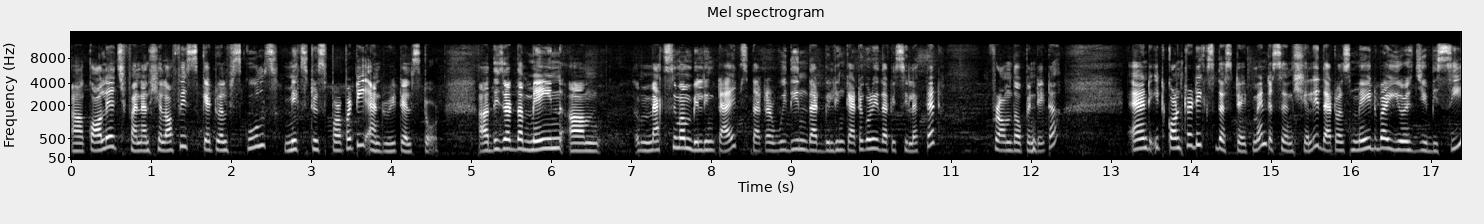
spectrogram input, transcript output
uh, college, financial office, K-12 schools, mixed-use property, and retail store. Uh, these are the main um, maximum building types that are within that building category that is selected from the open data. And it contradicts the statement essentially that was made by USGBC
